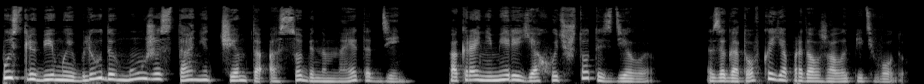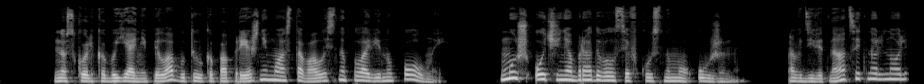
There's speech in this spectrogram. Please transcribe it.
Пусть любимое блюдо мужа станет чем-то особенным на этот день. По крайней мере, я хоть что-то сделаю. Заготовкой я продолжала пить воду. Но сколько бы я ни пила, бутылка по-прежнему оставалась наполовину полной. Муж очень обрадовался вкусному ужину. В 19.00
